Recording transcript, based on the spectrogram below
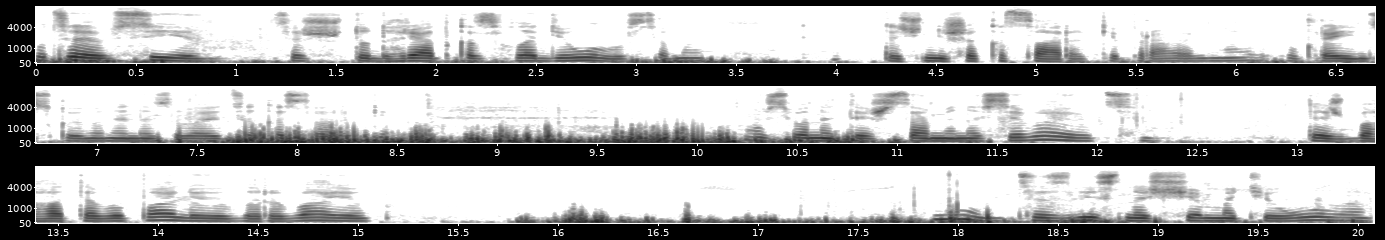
оце всі це ж тут грядка з гладіолусами, точніше касарики, правильно, українською вони називаються касарики. Ось вони теж самі насіваються, теж багато випалюю, вириваю. Ну, це, звісно, ще матіола.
